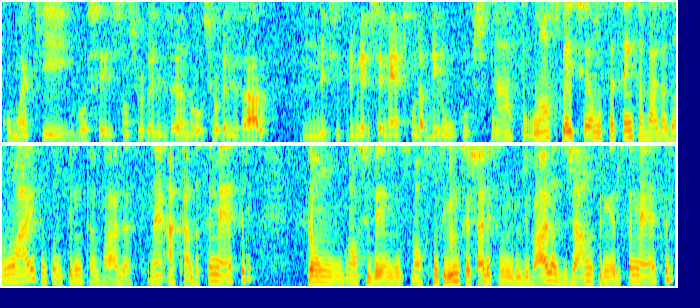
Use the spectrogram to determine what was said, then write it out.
como é que vocês estão se organizando ou se organizaram nesse primeiro semestre quando abriram o curso? Ah, sim. Nós pleiteamos 60 vagas anuais, então 30 vagas né, a cada semestre. Então nós tivemos, nós conseguimos fechar esse número de vagas já no primeiro semestre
